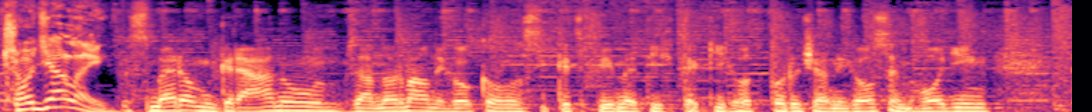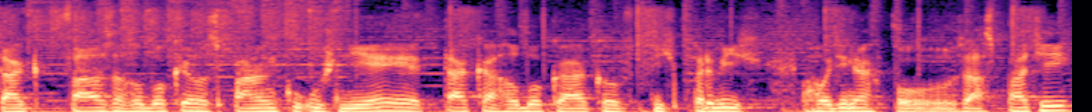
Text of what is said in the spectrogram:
Čo ďalej? Smerom k ránu za normálnych okolností, keď spíme tých takých odporúčaných 8 hodín, tak fáza hlbokého spánku už nie je taká hlboká ako v tých prvých hodinách po zaspati.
